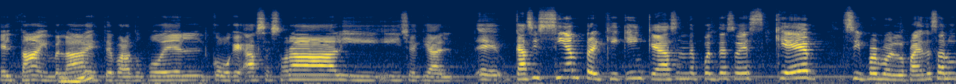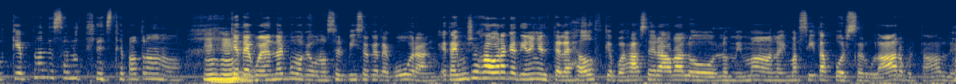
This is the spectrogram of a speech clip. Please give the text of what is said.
el time, ¿verdad? Este, para tú poder como que asesorar y, y chequear. Eh, casi siempre el kicking que hacen después de eso es que, si por los planes de salud, ¿qué plan de salud tiene este patrono? Que te pueden dar como que unos servicios que te cubran. Este, hay muchos ahora que tienen el telehealth que puedes hacer ahora lo, lo misma, las mismas citas por celular o por tablet.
